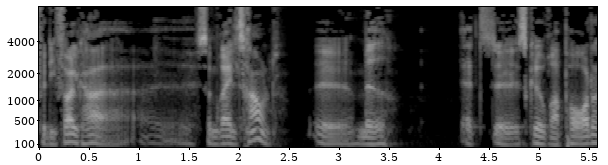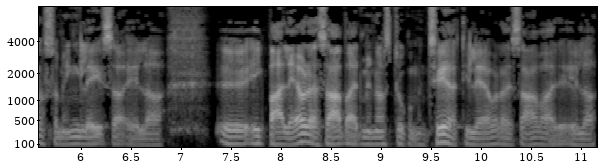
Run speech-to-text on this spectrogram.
Fordi folk har øh, som regel travlt øh, med at øh, skrive rapporter, som ingen læser, eller øh, ikke bare lave deres arbejde, men også dokumentere, at de laver deres arbejde, eller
